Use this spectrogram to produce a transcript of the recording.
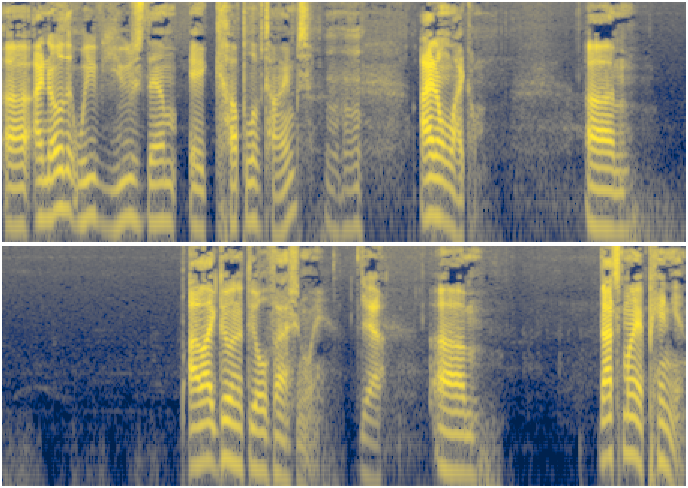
Uh, I know that we've used them a couple of times. I don't like them. Um, I like doing it the old-fashioned way. Yeah. Um, that's my opinion,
